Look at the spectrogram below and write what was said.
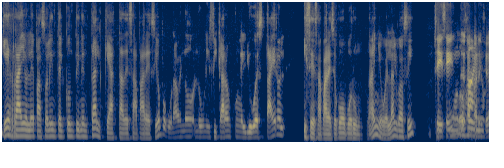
¿Qué rayos le pasó al Intercontinental? Que hasta desapareció porque una vez lo, unificaron con el US Title y se desapareció como por un año, ¿verdad? Algo así. Sí, sí, desapareció.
